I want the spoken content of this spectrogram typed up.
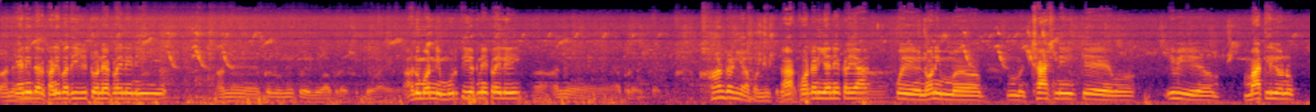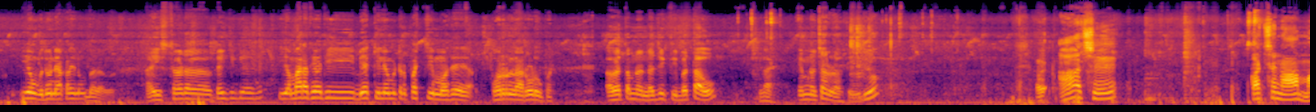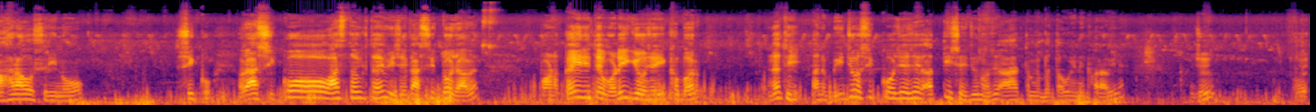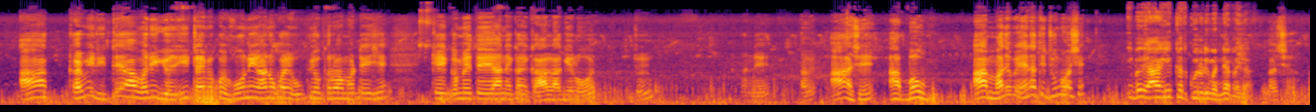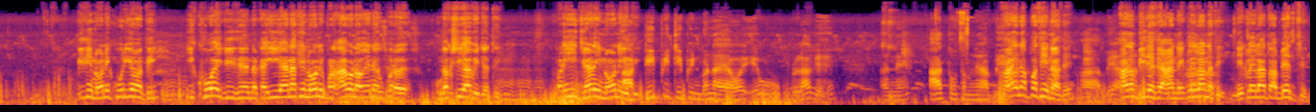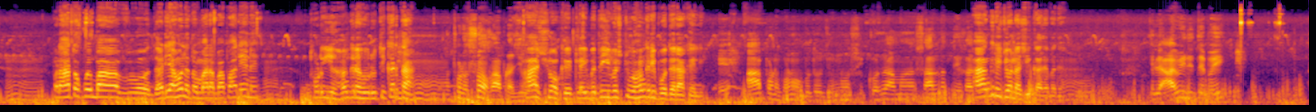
અને એની અંદર ઘણી બધી ઈંટો નીકળેલી નહીં અને પેલું નીકળેલું આપણે શું કહેવાય? હનુમાનની મૂર્તિ એક નીકળેલી. અને આપણે ખાંડણિયા પણ નીકળ્યા આ ખોડણિયા નીકળ્યા. કોઈ નાની છાશની કે એવી માટલીઓનું એવું બધું નીકળેલું. બરાબર. આ સ્થળ કઈ જગ્યાએ છે? એ અમારા ત્યાંથી બે કિલોમીટર પશ્ચિમમાં છે ભોરલના રોડ ઉપર. હવે તમને નજીકથી બતાવું. લાય એમનો ચાલુ રાખજો વીડિયો. હવે આ છે કચ્છના મહારાઓ શ્રીનો સિક્કો. હવે આ સિક્કો વાસ્તવિકતા એવી છે કે આ સીધો જ આવે. પણ કઈ રીતે વળી ગયો છે એ ખબર નથી. અને બીજો સિક્કો જે છે અતિશય જૂનો છે આ તમને બતાવું એને ફરાવીને જોયું. હવે આ કેવી રીતે આ વળી ગયો? એ ટાઈમે કોઈ હોની આનો કંઈ ઉપયોગ કરવા માટે છે કે ગમે તે આને કંઈ ઘા લાગેલો હોય? જોયું? અને હવે આ છે આ બહુ આ માધવભાઈ એનાથી જૂનો હશે? એ બધી આ એક જ કુલડીમાં જ નીકળેલા. અચ્છા. બીજી નાની કુરીઓ હતી એ ખોવાઈ ગઈ છે નકા એ એનાથી નોની પણ આવે ને એને ઉપર નકશી આવી જતી. પણ એ જેણી નોની હતી. ટીપી ટીપીને બનાવ્યા હોય એવું લાગે છે. અને આ તો તમને આ બે આ એના પછી ના છે. હા આ તો બીજે છે. આ નીકળેલા નથી. નીકળેલા તો આ બે જ છે. પણ આ તો કોઈ બા દડિયા હોય ને તો મારા બાપા રે ને થોડી હંગ્રહ વૃત્તિ કરતા. થોડો શોખ આપણા જેવો. આ શોખ એટલે એ બધી વસ્તુ હંગરી પોતે રાખેલી. આ પણ ઘણો બધો જૂનો સિક્કો છે. આમાં સાલ નથી દેખાતો. અંગ્રેજોના સિક્કા છે બધા. એટલે આવી રીતે ભાઈ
